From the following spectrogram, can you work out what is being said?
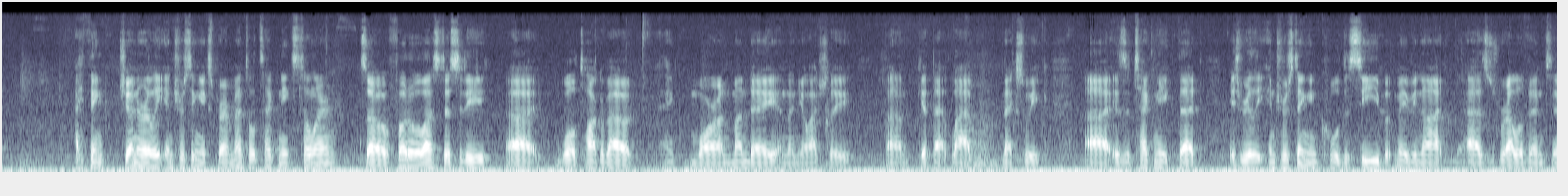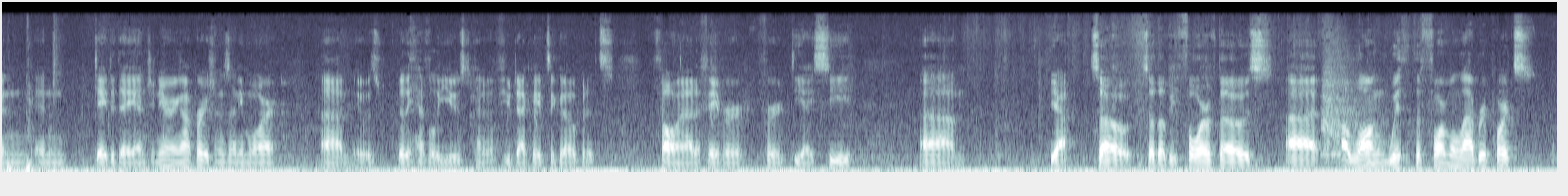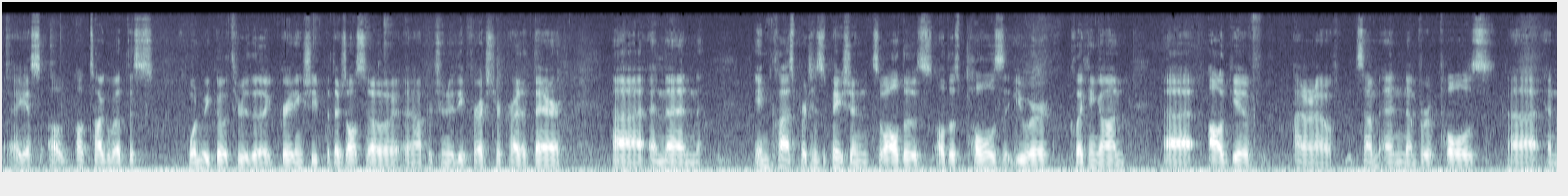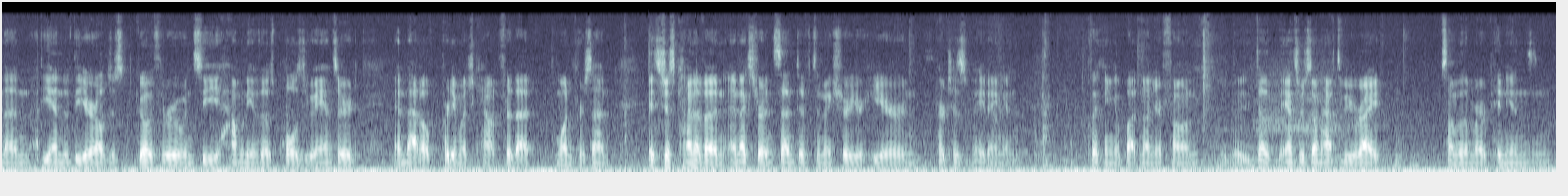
I think, generally interesting experimental techniques to learn. So photoelasticity, uh, we'll talk about, I think, more on Monday, and then you'll actually um, get that lab next week. Uh, is a technique that is really interesting and cool to see, but maybe not as relevant in, in day-to-day engineering operations anymore. Um, it was really heavily used kind of a few decades ago, but it's fallen out of favor for DIC. Um, yeah, so so there'll be four of those, uh, along with the formal lab reports. I guess I'll, I'll talk about this when we go through the grading sheet, but there's also an opportunity for extra credit there. Uh, and then in class participation, so all those all those polls that you were clicking on, uh, I'll give I don't know some n number of polls, uh, and then at the end of the year, I'll just go through and see how many of those polls you answered, and that'll pretty much count for that one percent. It's just kind of an, an extra incentive to make sure you're here and participating and clicking a button on your phone. The answers don't have to be right. Some of them are opinions and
